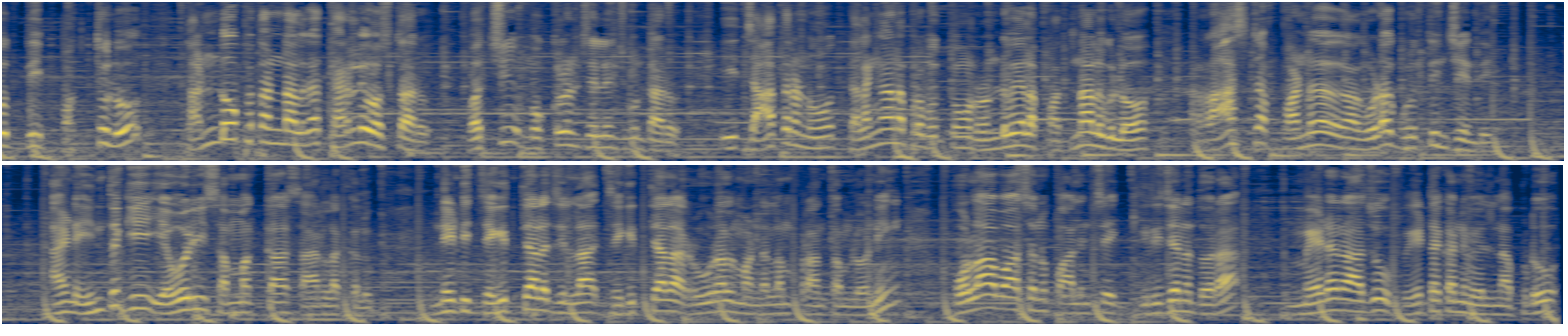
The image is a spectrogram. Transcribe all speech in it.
కొద్ది భక్తులు తండోపతండాలుగా తరలి వస్తారు వచ్చి మొక్కులను చెల్లించుకుంటారు. ఈ జాతరను తెలంగాణ ప్రభుత్వం రెండు వేల పద్నాలుగులో రాష్ట్ర పండుగగా కూడా గుర్తించింది. అండ్ ఇంతకీ ఎవరి సమ్మక్క సారలక్కలు? నేటి జగిత్యాల జిల్లా జగిత్యాల రూరల్ మండలం ప్రాంతంలోని పొలావాసను పాలించే గిరిజన దొర మేడరాజు వేటకని వెళ్ళినప్పుడు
